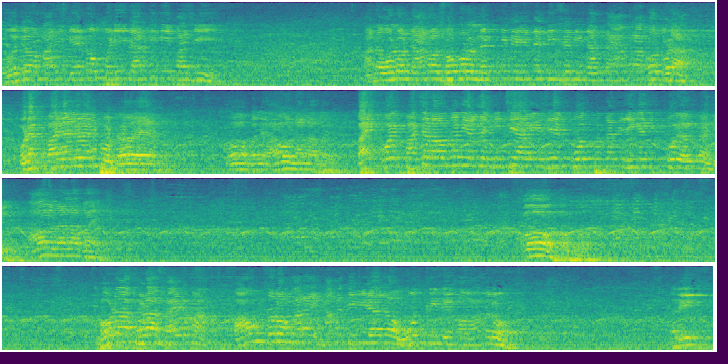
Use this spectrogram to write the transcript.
જોજો મારી બેનો પડી જાતી ની પાછી. અને ઓલો નાનો છોકરો લટકીને એને નીચે ની આમ રાખો થોડા. થોડાક પાછા જો ફૂટ, હવે. ઓ, ભલે, આવો લાલાભાઈ. ભાઈ, કોઈ પાછળ આવતો નહીં અમે નીચે આવીએ છીએ. કોઈ પોતાની જગ્યાથી કોઈ હલતા નહીં. આવો લાલાભાઈ. ઓહો થોડા થોડા સાઈડમાં બાઉન્સરો મારા સામેથી વ્યા જાઓ હું જ નહીં દેખાવ આમરો હરી.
